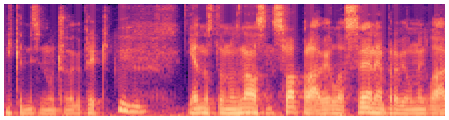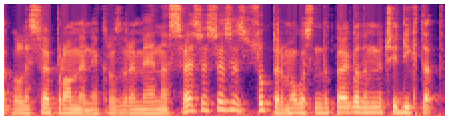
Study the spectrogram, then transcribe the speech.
nikad nisam naučio da ga pričam. Mm -hmm. Jednostavno znao sam sva pravila, sve nepravilne glagole, sve promene kroz vremena, sve, sve, sve, sve, super, mogao sam da pregledam nečiji diktat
